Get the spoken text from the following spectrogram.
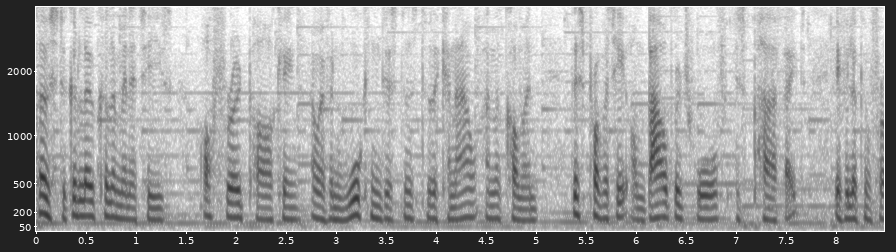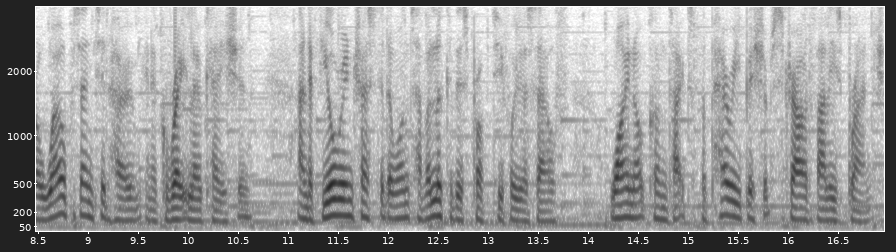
Close to good local amenities, off-road parking and within walking distance to the canal and the common, this property on Bowbridge Wharf is perfect if you're looking for a well-presented home in a great location. And if you're interested and want to have a look at this property for yourself, why not contact the Perry Bishop Stroud Valleys branch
